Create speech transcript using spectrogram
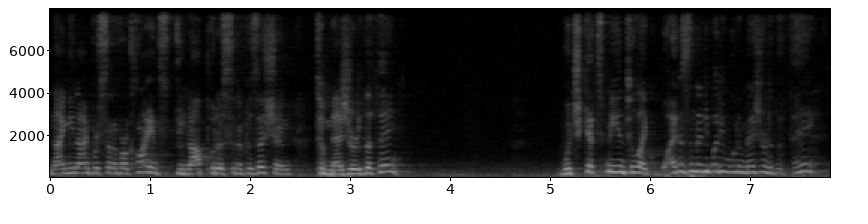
99% of our clients do not put us in a position to measure the thing which gets me into like, why doesn't anybody want to measure the thing?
